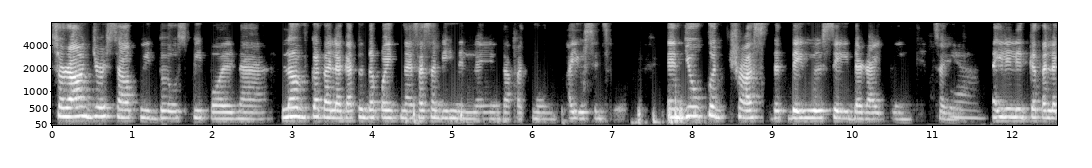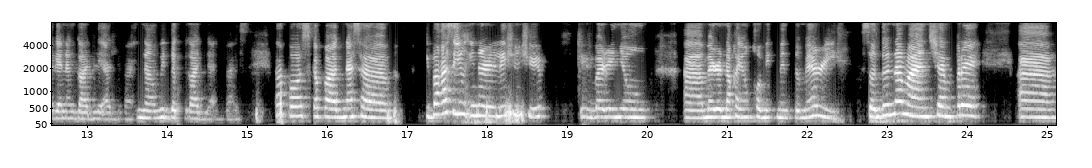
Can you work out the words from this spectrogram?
surround yourself with those people na love ka talaga to the point na sasabihin nila yung dapat mong ayusin sa And you could trust that they will say the right thing sa iyo. Yeah. Na ililid ka talaga ng godly advice, na with the godly advice. Tapos kapag nasa iba kasi yung in a relationship, iba rin yung uh, meron na kayong commitment to marry. So doon naman, syempre, uh,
